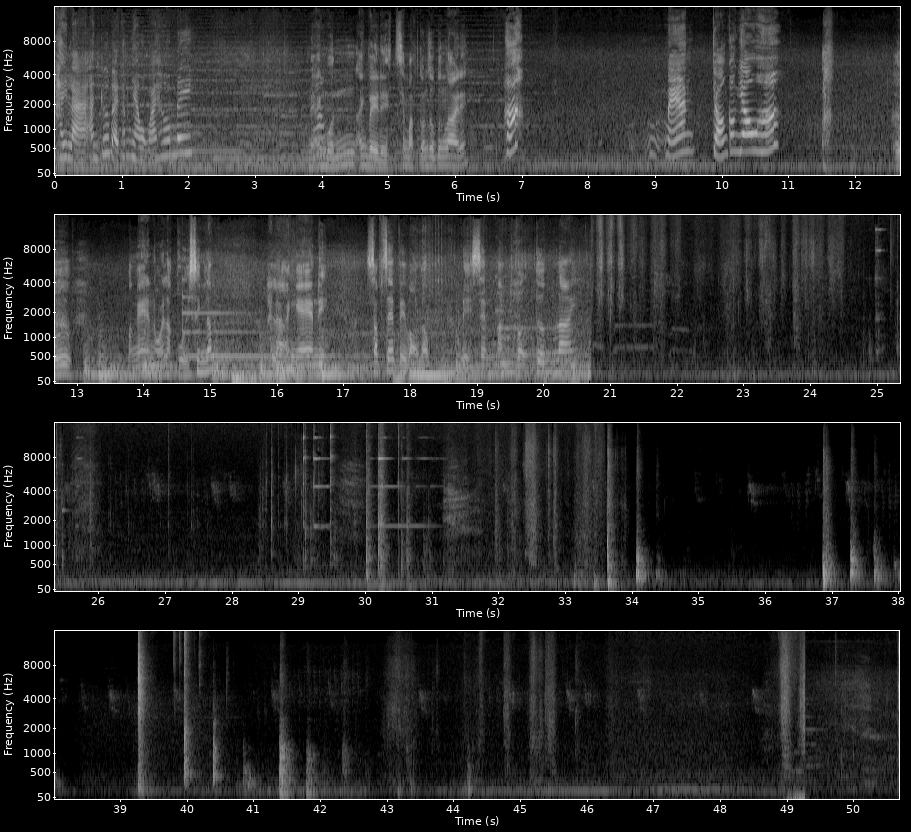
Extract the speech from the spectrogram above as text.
Hay là anh cứ về thăm nhà một vài hôm đi. Mẹ anh muốn anh về để xem mặt con dâu tương lai đấy. Hả? Mẹ anh chọn con dâu hả? Ừ Mà nghe nói là cô ấy xinh lắm. Hay là anh nghe em đi Sắp xếp về Bảo Lộc Để xem mặt vợ tương lai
